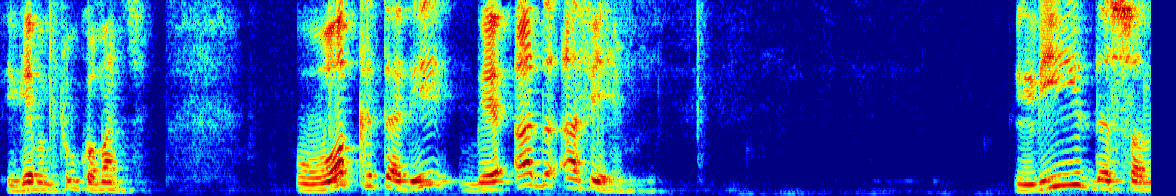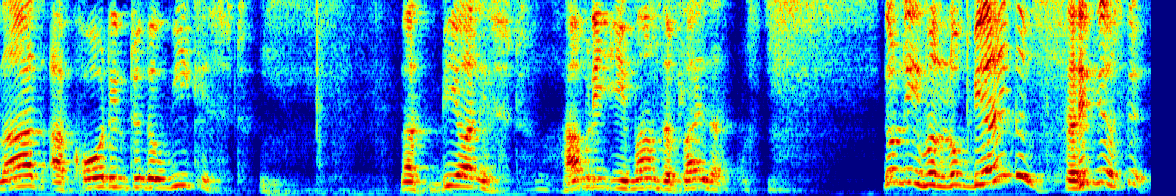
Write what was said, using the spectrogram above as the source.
He gave him two commands. وَقْتَدِ بِأَدْأَفِهِمْ Lead the salat according to the weakest. Now be honest, how many imams apply that? Don't even look behind them. Right?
